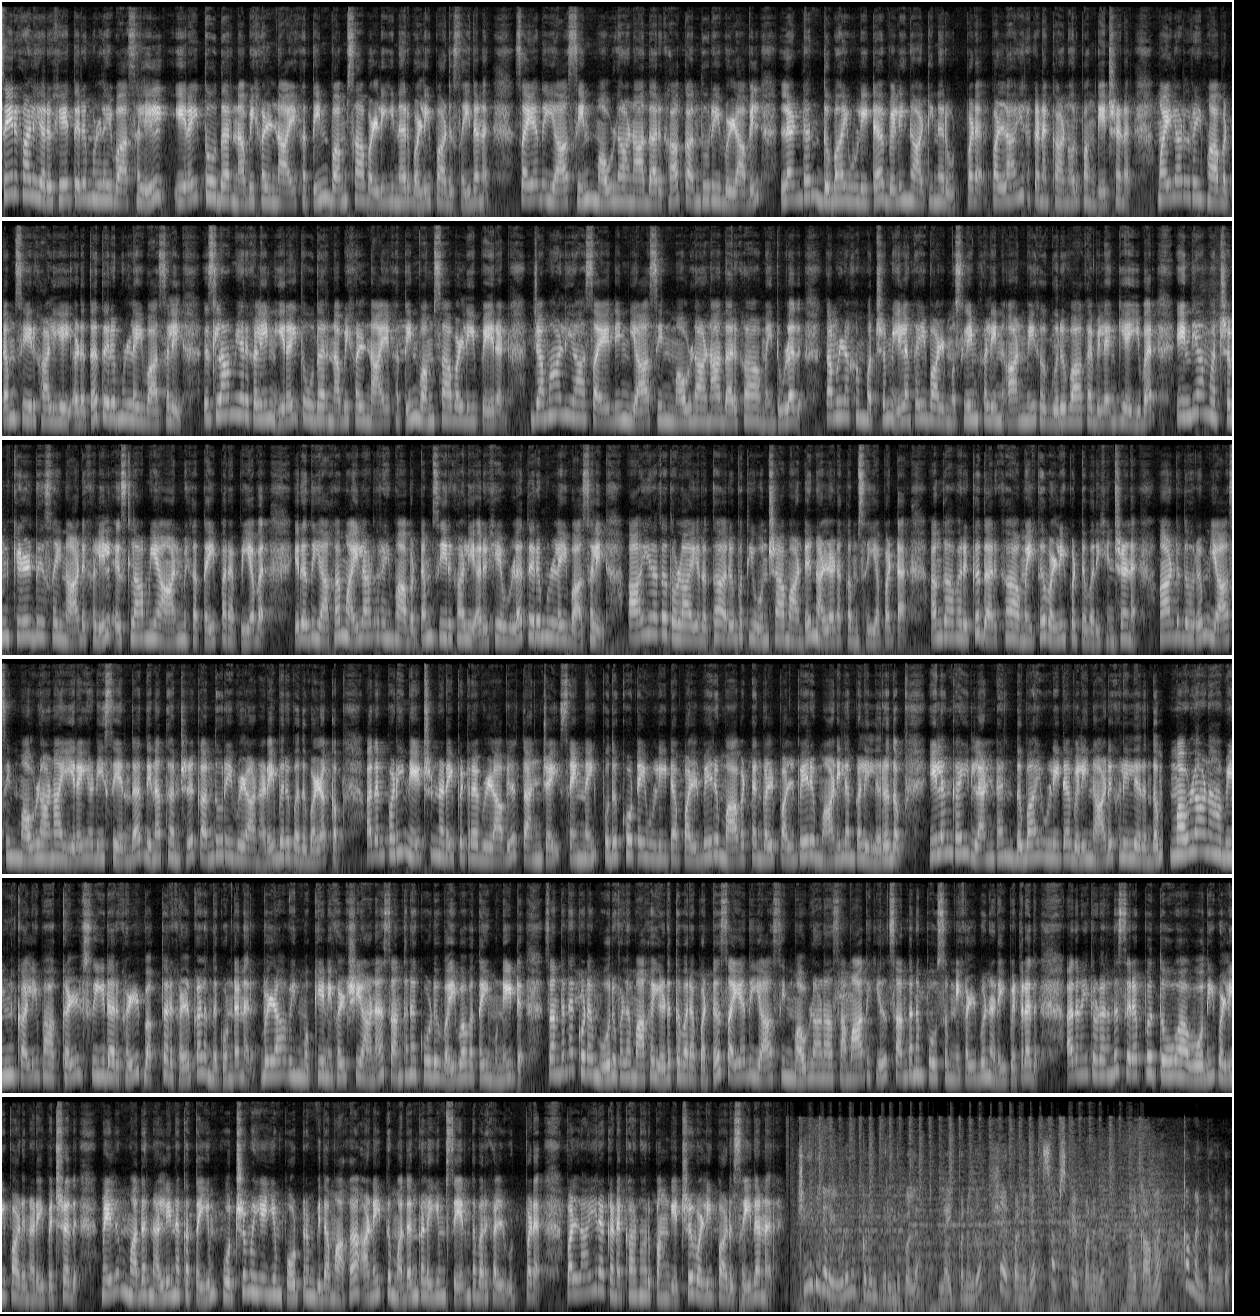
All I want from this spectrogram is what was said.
Serious அருகே திருமுல்லை வாசலில் இறைத்தூதர் நபிகள் நாயகத்தின் வம்சாவளியினர் வழிபாடு செய்தனர். சையது யாசின் மௌலானா தர்கா கந்தூரி விழாவில் லண்டன் துபாய் உள்ளிட்ட வெளிநாட்டினர் உட்பட பல்லாயிரக்கணக்கானோர் பங்கேற்றனர். மயிலாடுதுறை மாவட்டம் சீர்காழியை அடுத்த திருமுல்லை வாசலில் இஸ்லாமியர்களின் இறைத்தூதர் நபிகள் நாயகத்தின் வம்சாவளி பேரன் ஜமாலியா சையதின் யாசின் மௌலானா தர்கா அமைந்துள்ளது. தமிழகம் மற்றும் இலங்கை வாழ் முஸ்லிம்களின் ஆன்மீக குருவாக விளங்கிய இவர் இந்தியா மற்றும் கீழ் திசை நாடுகளில் இஸ்லாமிய ஆன்மீகத்தை பரப்பியவர். இறுதியாக மயிலாடுதுறை மாவட்டம் சீர்காழி அருகே உள்ள திருமுல்லை வாசலில் ஆயிரத்து தொள்ளாயிரத்து அறுபத்தி ஒன்றாம் ஆண்டு நல்லடக்கம் செய்யப்பட்டார். அங்கு அவருக்கு தர்கா அமைத்து வழிபட்டு வருகின்றனர். ஆண்டுதோறும் யாசின் மௌலானா இறையடி சேர்ந்த தினத்தன்று கந்தூரி விழா நடைபெறுவது வழக்கம். அதன்படி நேற்று நடைபெற்ற விழாவில் தஞ்சை சென்னை புதுக்கோட்டை உள்ளிட்ட பல்வேறு மாவட்டங்கள் பல்வேறு மாநிலங்களிலிருந்தும் இலங்கை லண்டன் துபாய் உள்ளிட்ட நாடுகளிலிருந்தும் மௌலானாவின் கலிபாக்கள் சீடர்கள் பக்தர்கள் கலந்து கொண்டனர். விழாவின் முக்கிய நிகழ்ச்சியான சந்தனக்கூடு வைபவத்தை முன்னிட்டு சந்தனக்குடம் ஊர்வலமாக எடுத்து வரப்பட்டு சையது யாசின் மௌலானா சமாதியில் சந்தனம் பூசும் நிகழ்வு நடைபெற்றது. அதனைத் தொடர்ந்து சிறப்பு தூவா ஓதி வழிபாடு நடைபெற்றது. மேலும் மத நல்லிணக்கத்தையும் ஒற்றுமையையும் போற்றும் விதமாக அனைத்து மதங்களையும் சேர்ந்தவர்கள் உட்பட பல்லாயிரக்கணக்கானோர் பங்கேற்று வழிபாடு செய்தனர். செய்திகளை உடனுக்குடன் தெரிந்து கொள்ள லைக் பண்ணுங்க ஷேர் பண்ணுங்க சப்ஸ்கிரைப் பண்ணுங்க. மறக்காமல் கமெண்ட் பண்ணுங்க.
